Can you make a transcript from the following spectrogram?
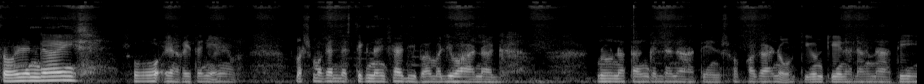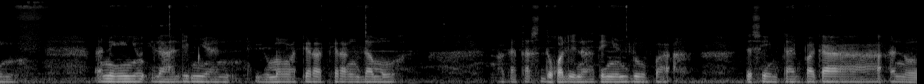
So, ayan guys. So, ayan, kita nyo, ayan. Mas maganda tignan siya, di ba? Maliwanag. Nung natanggal na natin. So, pag ano, unti-unti na lang natin ano yun yung ilalim yan. Yung mga tira-tirang damo. Pagkatas dukalin natin yung lupa. The same time, pagka ano,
